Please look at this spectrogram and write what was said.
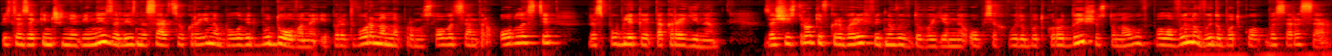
Після закінчення війни залізне серце України було відбудоване і перетворено на промисловий центр області, республіки та країни. За шість років Кривий Ріг відновив довоєнний обсяг видобутку руди, що становив половину видобутку в СРСР.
